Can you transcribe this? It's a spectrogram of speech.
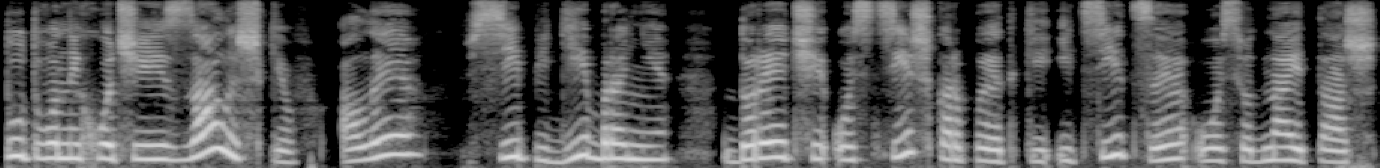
Тут вони хоч і із залишків, але всі підібрані. До речі, ось ці шкарпетки і ці це ось одна і та ж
